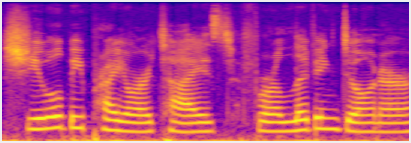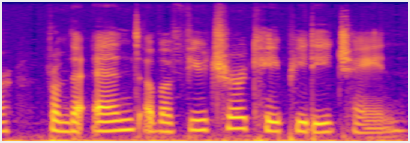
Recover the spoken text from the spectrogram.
she will be prioritized for a living donor from the end of a future KPD chain.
